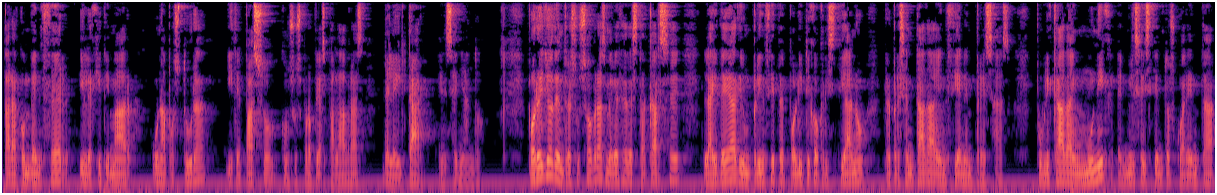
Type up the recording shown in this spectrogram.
para convencer y legitimar una postura y de paso, con sus propias palabras, deleitar enseñando. Por ello, de entre sus obras merece destacarse la idea de un príncipe político cristiano representada en cien empresas, publicada en Múnich en 1640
